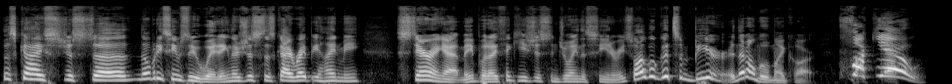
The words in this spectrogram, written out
This guy's just, uh, nobody seems to be waiting. There's just this guy right behind me staring at me, but I think he's just enjoying the scenery. So I'll go get some beer and then I'll move my car. Fuck you!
